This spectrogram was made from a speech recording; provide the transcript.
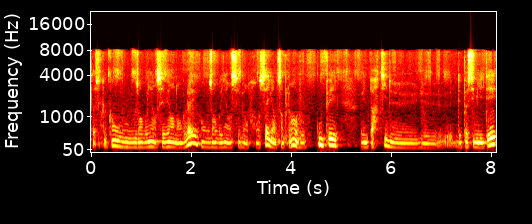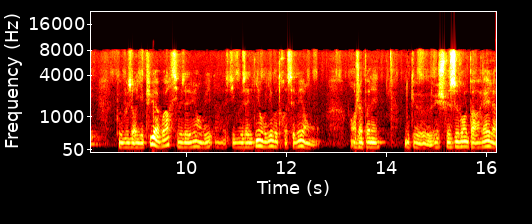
Parce que quand vous envoyez un CV en anglais, quand vous envoyez un CV en français, eh bien tout simplement vous coupez une partie des possibilités que vous auriez pu avoir si vous, aviez envoyé, euh, si vous aviez envoyé votre CV en, japonais. Donc euh, je fais souvent le parallèle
